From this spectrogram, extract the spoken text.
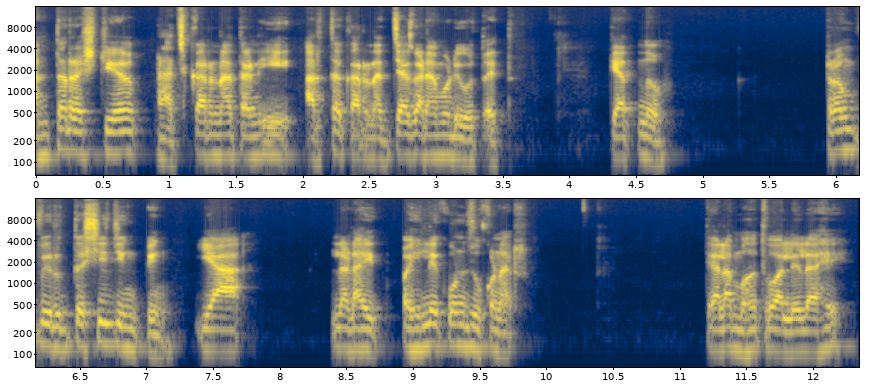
आंतरराष्ट्रीय राजकारणात आणि अर्थकारणात ज्या घडामोडी होत आहेत त्यातनं ट्रम्प विरुद्ध शी जिनपिंग या लढाईत पहिले कोण झुकणार? त्याला महत्त्व आलेलं आहे.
